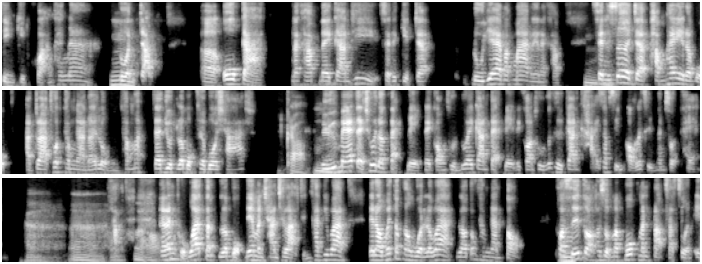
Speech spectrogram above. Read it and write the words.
สิ่งกีดขวางข้างหน้าอืมตรวจจับเอ่อโอกาสนะครับ ในการที่เศรษฐกิจจะดูแย่มากๆเนี่ยนะครับอืมเซ็นเซอร์จะทำให้ระบบอัตโนมัติทำงานน้อยลงทำให้จะหยุดระบบ turbochargeครับหรือแม้แต่ช่วยเราแตะเบรกในกองทุนด้วยการแตะเบรกในกองทุนก็คือการขายทรัพย์สินออกและถือเงินสดแทน อ่าอ่าครับอ่าดังนั้นผมว่าระบบเนี่ยมันชาญฉลาดถึงขั้นที่ว่าเราไม่ต้องกังวลแล้วว่าเราต้องทำงานต่อ พอซื้อกองผสมมาปุ๊บมันปรับสัดส่วนเอ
